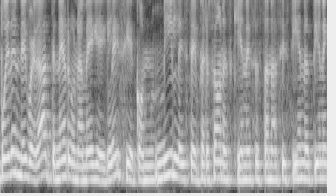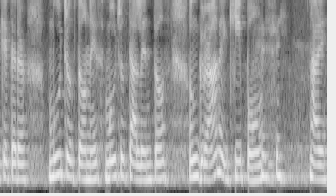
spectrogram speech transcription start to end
pueden de verdad tener una mega iglesia con miles de personas quienes están asistiendo. Tiene que tener muchos dones, muchos talentos, un gran equipo. Sí. Hay,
